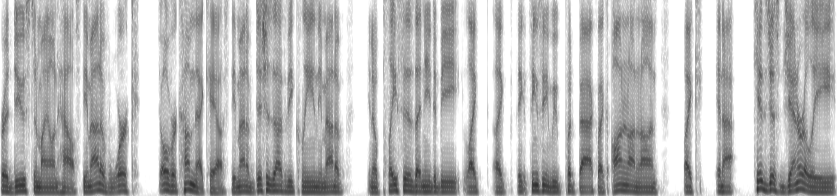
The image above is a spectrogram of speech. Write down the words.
produced in my own house, the amount of work to overcome that chaos, the amount of dishes that have to be cleaned, the amount of you know places that need to be like like th- things need to be put back, like on and on and on. Like and I, kids just generally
